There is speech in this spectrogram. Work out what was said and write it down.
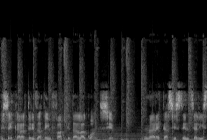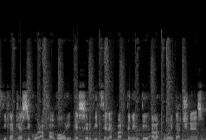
Essa è caratterizzata infatti dalla Guangxi, una rete assistenzialistica che assicura favori e servizi agli appartenenti alla comunità cinese.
